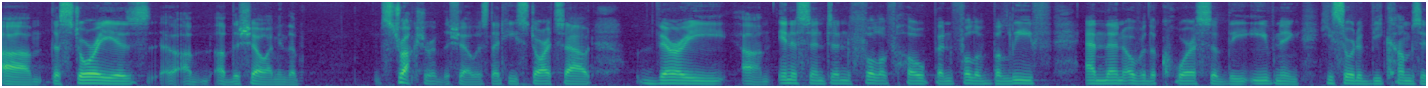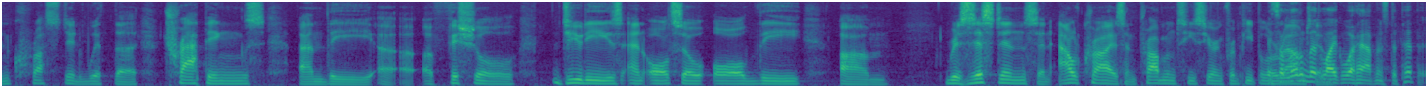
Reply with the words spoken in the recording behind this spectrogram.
um, the story is uh, of, of the show. I mean, the structure of the show is that he starts out very um, innocent and full of hope and full of belief, and then over the course of the evening, he sort of becomes encrusted with the trappings and the uh, uh, official duties, and also all the um, resistance and outcries and problems he's hearing from people It's a little bit him. like what happens to Pippin.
